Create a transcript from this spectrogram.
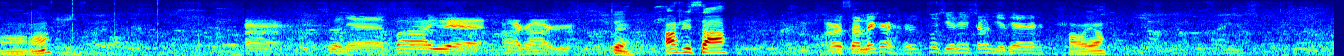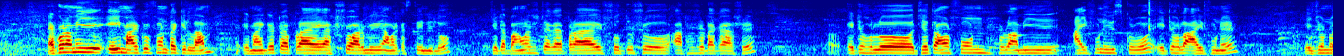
啊二四年八月二十二日，对，二十三，二十三没事儿，做些天省些天。好呀。এখন আমি এই মাইক্রোফোনটা কিনলাম এই মাইক্রোটা প্রায় একশো আর্মি আমার কাছ থেকে নিল যেটা বাংলাদেশ টাকায় প্রায় সতেরোশো আঠারোশো টাকা আসে এটা হলো, যেহেতু আমার ফোন হলো, আমি আইফোন ইউজ করব, এটা হলো আইফোনের এই জন্য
